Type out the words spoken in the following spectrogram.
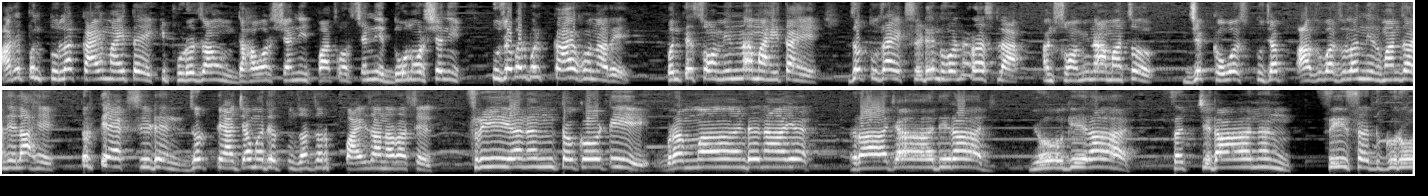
अरे पण तुला काय माहीत आहे की पुढे जाऊन दहा वर्षांनी पाच वर्षांनी दोन वर्षांनी तुझ्या बरोबर काय होणार आहे? पण ते स्वामींना माहीत आहे. जर तुझा ऍक्सिडेंट होणार असला आणि स्वामी नामाचं जे कवच तुझ्या आजूबाजूला निर्माण झालेलं आहे तर ते ऍक्सिडेंट जर त्याच्यामध्ये तुझा जर पाय जाणार असेल श्री अनंत कोटी ब्रह्मांड नायक राजाधिराज योगीराज सच्चिदानंद श्री सद्गुरु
